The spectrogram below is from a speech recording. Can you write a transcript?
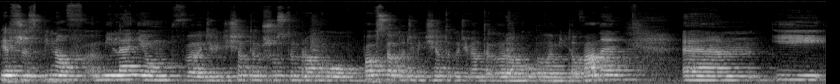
Pierwszy spin-off Millennium w 1996 roku powstał, do 1999 roku był emitowany. Em, I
